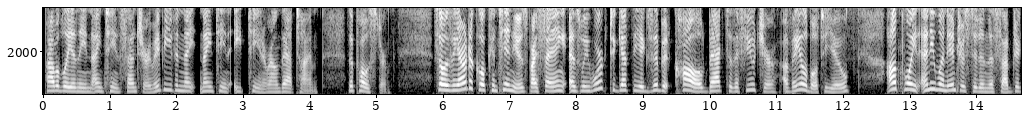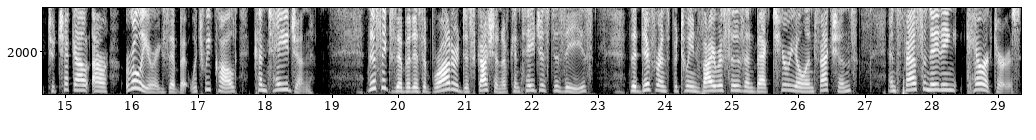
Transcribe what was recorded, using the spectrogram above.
probably in the 19th century, maybe even 1918, around that time. The poster. So the article continues by saying, as we work to get the exhibit called Back to the Future available to you, I'll point anyone interested in the subject to check out our earlier exhibit, which we called Contagion. This exhibit is a broader discussion of contagious disease, the difference between viruses and bacterial infections, and fascinating characters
